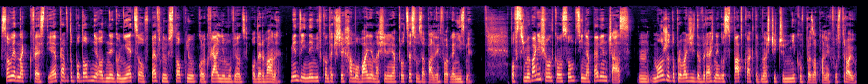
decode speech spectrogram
Są jednak kwestie prawdopodobnie od niego nieco w pewnym stopniu, kolokwialnie mówiąc, oderwane, między innymi w kontekście hamowania nasilenia procesów zapalnych w organizmie. Powstrzymywanie się od konsumpcji na pewien czas mm, może doprowadzić do wyraźnego spadku aktywności czynników prozapalnych w ustroju.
